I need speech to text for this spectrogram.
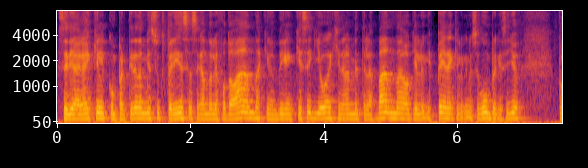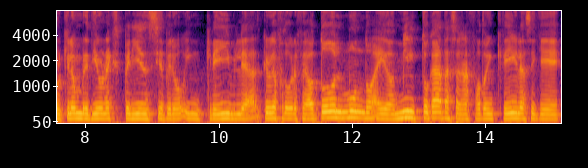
sería bacán que él compartiera también su experiencia sacándole fotos a bandas, que nos digan qué se equivocan generalmente las bandas, o qué es lo que esperan, qué es lo que no se cumple, qué sé yo. Porque el hombre tiene una experiencia, pero increíble. Creo que ha fotografiado todo el mundo, ha ido a mil tocatas, saca una foto increíble, así que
